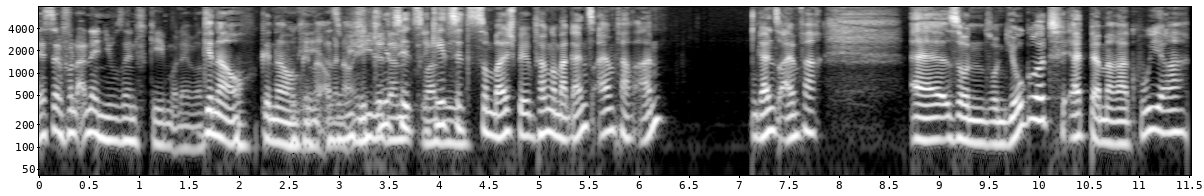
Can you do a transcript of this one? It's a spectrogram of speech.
Er ist dann von anderen Usern gegeben, oder was? Genau, genau, Okay, genau. also genau. wie viele geht's dann jetzt, geht's jetzt zum Beispiel, fangen wir mal ganz einfach an. Ganz einfach. Äh, so, ein, so ein Joghurt, Erdbeer Maracuja,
